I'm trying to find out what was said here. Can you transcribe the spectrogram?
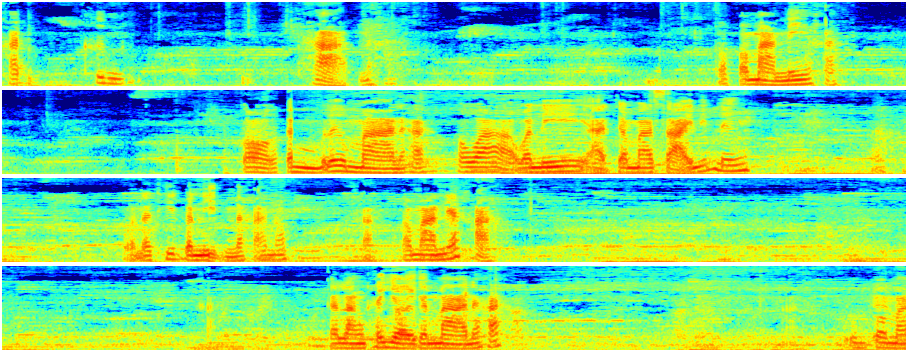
คัดขึ้นถาดนะคะ ก็ประมาณนี้ค่ะ ก็เริ่มมานะคะ เพราะว่าวันนี้อาจจะมาสายนิดนึงอะวันอาทิตย์วันนิดนะคะเนาะ ค่ะ ประมาณเนี้ยค่ะค่ะกำลังทยอยกันมานะคะอะอุ้มก็มา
